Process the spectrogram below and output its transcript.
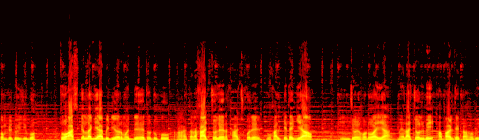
কমপ্লিট হয়ে যাব তো আজকের লাগিয়া ভিডিওর মধ্যে এতটুকু। আর তারা কাজ চলে, কাজ করে। তো কালকে গিয়া এনজয় করো আইয়া মেলা চলবি আবার দেখা হবে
